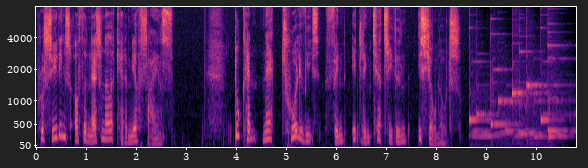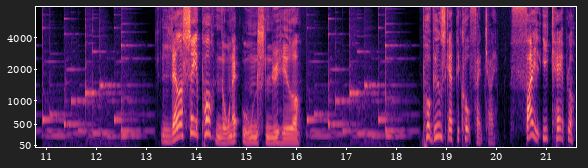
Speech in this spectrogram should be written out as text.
Proceedings of the National Academy of Science. Du kan naturligvis finde et link til artiklen i show notes. Lad os se på nogle af ugens nyheder. På videnskab.dk fandt jeg fejl i kabler,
